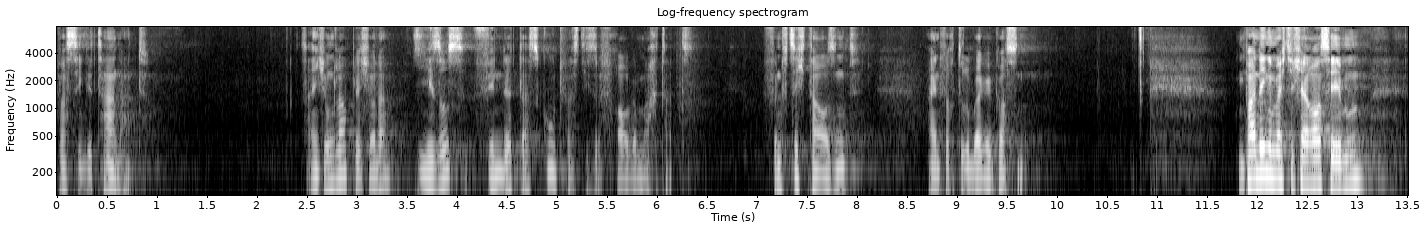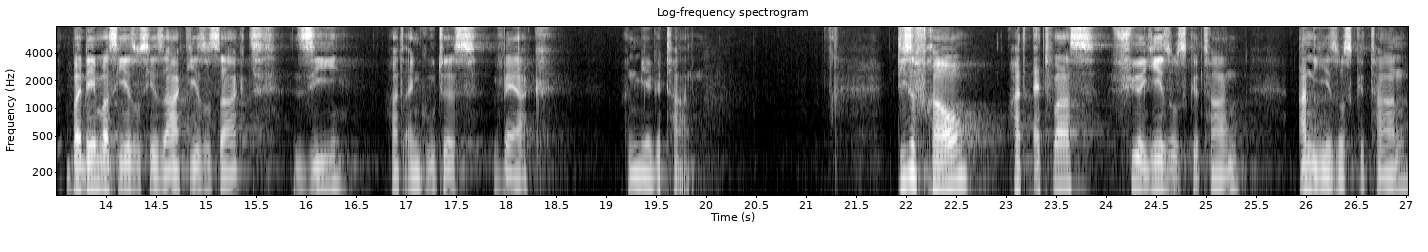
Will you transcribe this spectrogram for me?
was sie getan hat. Ist eigentlich unglaublich, oder? Jesus findet das gut, was diese Frau gemacht hat. 50.000 einfach drüber gegossen. Ein paar Dinge möchte ich herausheben bei dem, was Jesus hier sagt. Jesus sagt, sie hat ein gutes Werk an mir getan. Diese Frau hat etwas für Jesus getan, an Jesus getan,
